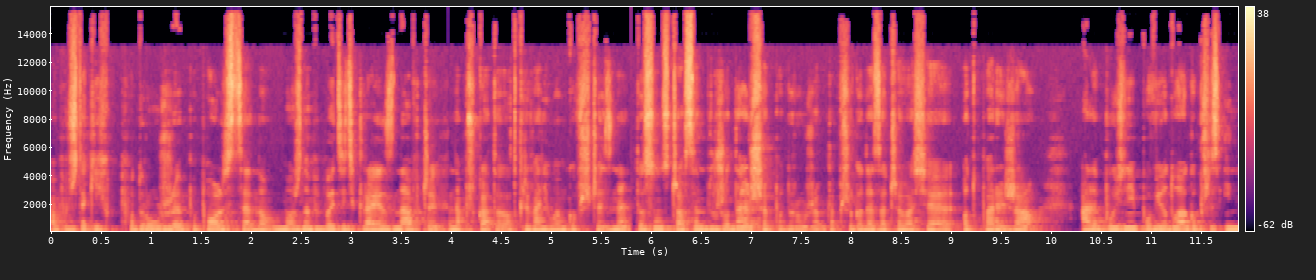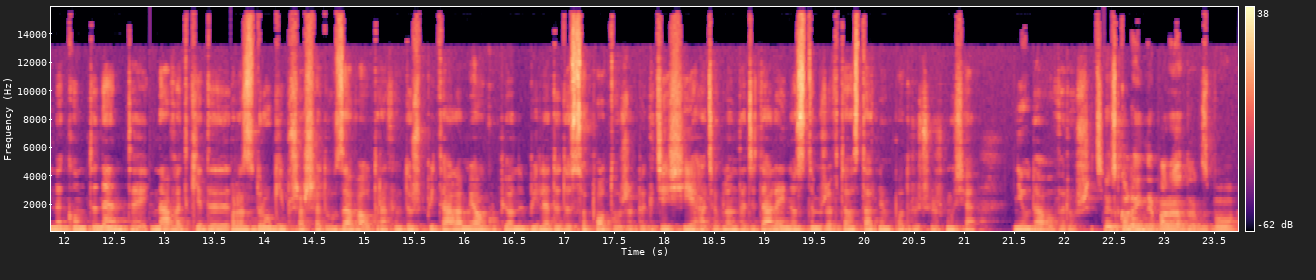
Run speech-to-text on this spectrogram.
Oprócz takich podróży po Polsce, no można by powiedzieć krajoznawczych, na przykład odkrywanie Łemkowszczyzny, to są z czasem dużo dalsze podróże. Ta przygoda zaczęła się od Paryża, ale później powiodła go przez inne kontynenty. Nawet kiedy po raz drugi przeszedł zawał, trafił do szpitala, miał kupiony bilet do Sopotu, żeby gdzieś jechać, oglądać dalej, no z tym, że w tę ostatnią podróż już mu się nie udało wyruszyć. To jest kolejny paradoks, bo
